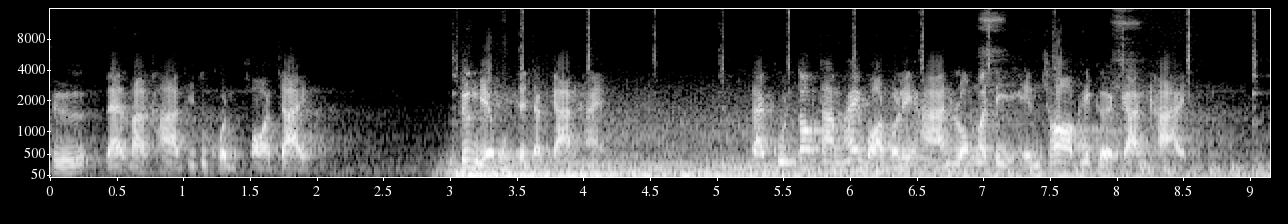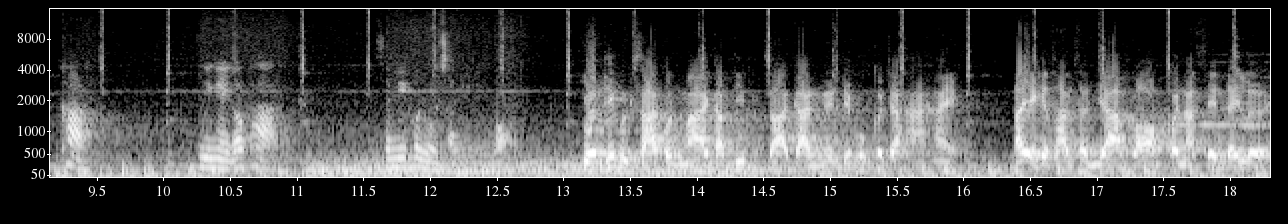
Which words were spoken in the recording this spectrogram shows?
ซื้อและราคาที่ทุกคนพอใจ ซึ่งเดี๋ยวผมจะจัดการให้ แต่คุณต้องทำให้บอร์ดบริหารลงมติเห็นชอบให้เกิดการขาย ค่ะ ยังไงก็ผ่านฉันมีคนหนุนฉันอยู่ในบอร์ดส่วนที่ปรึกษากฎหมายกับที่ปรึกษาการเงินเดี๋ยวผมก็จะหาให้ ถ้าเอกสารสัญญาพร้อมก็นัดเซ็นได้เลย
